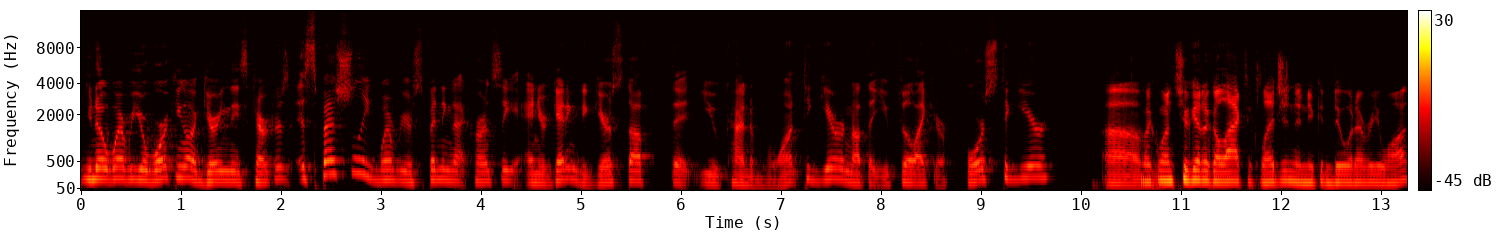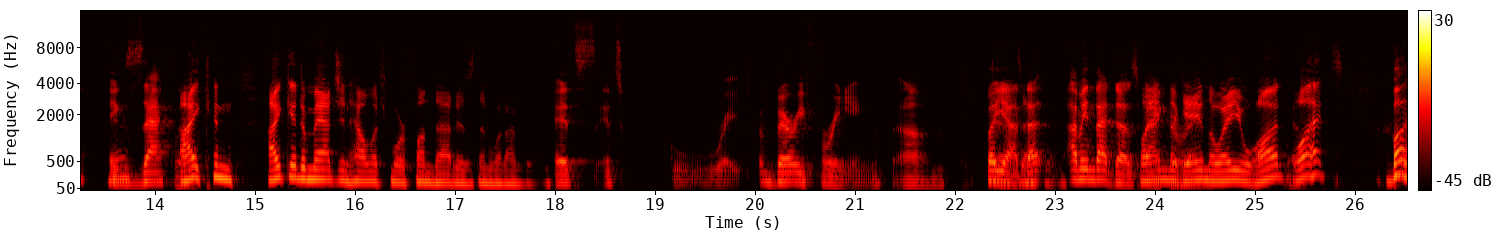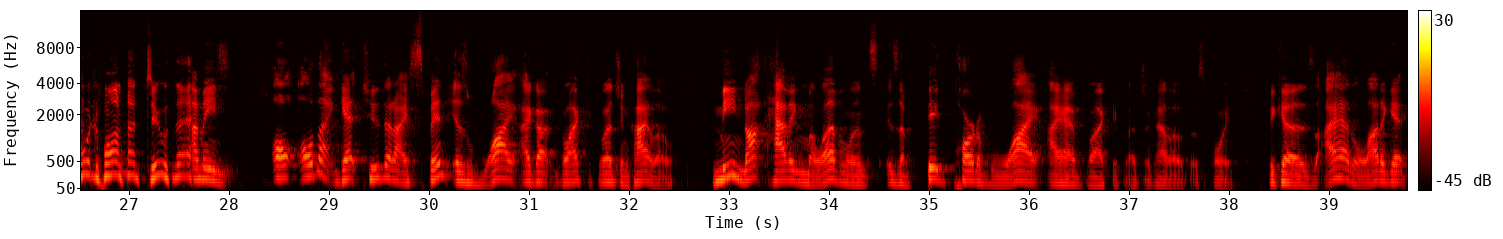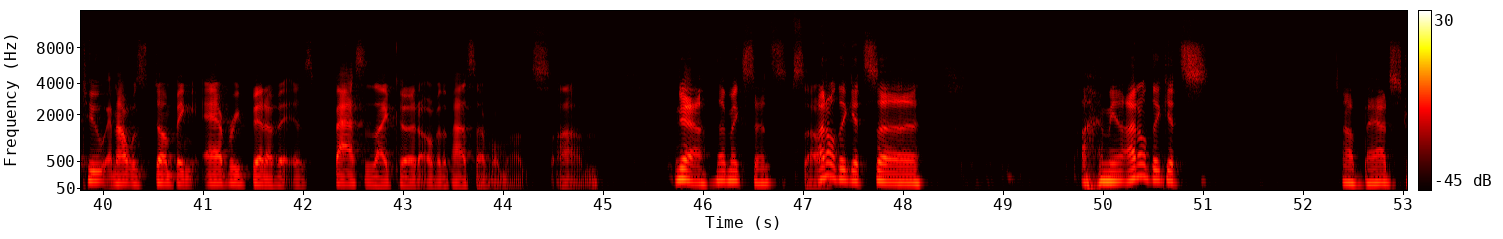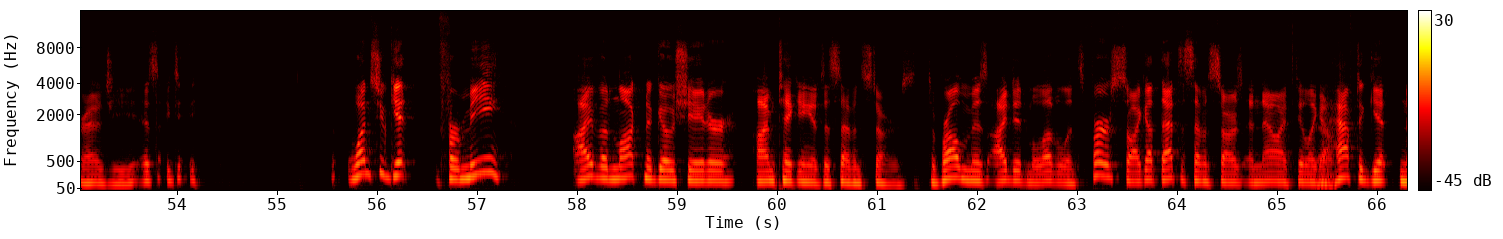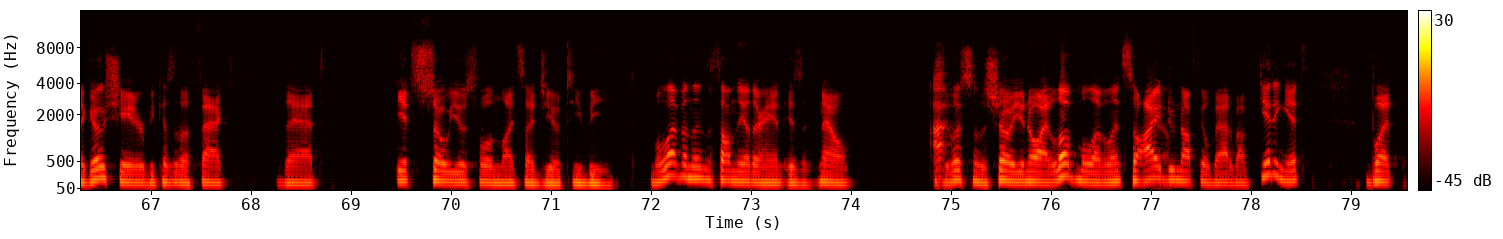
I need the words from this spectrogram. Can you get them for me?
you know, whenever you're working on gearing these characters, especially whenever you're spending that currency and you're getting to gear stuff that you kind of want to gear, not that you feel like you're forced to gear. Um, like once you get a galactic legend and you can do whatever you want. Yeah. exactly. I can I can imagine how much more fun that is than what I'm doing. it's it's great, very freeing. Um, but yeah, Yeah, exactly. that I mean that does Playing the game in. the way you want. What? But- Who would want to do that? I mean, all, all that get to that I spent is why I got Galactic Legend Kylo. Me not having malevolence is a big part of why I have Galactic Legend Kylo at this point because I had a lot of get to and I was dumping every bit of it as fast as I could over the past several months. Um, Yeah, that makes sense. So- I don't think it's uh I mean, I don't think it's a bad strategy. It's it, once you get for me, I've unlocked negotiator. I'm taking it to 7 stars. The problem is I did malevolence first, so I got that to 7 stars and now I feel like I have to get negotiator because of the fact that it's so useful in Lightside GOTB. Malevolence, on the other hand, isn't. Now, if I- you listen to the show, you know I love Malevolence, so I Yeah. do not feel bad about getting it. But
